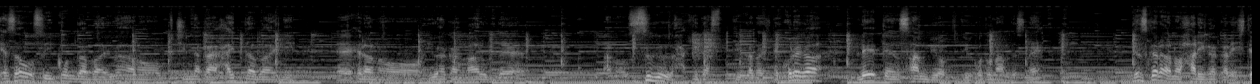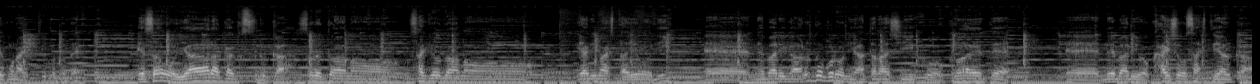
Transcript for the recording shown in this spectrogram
餌を吸い込んだ場合はあの口の中に入った場合に、えー、ヘラの違和感があるんであのすぐ吐き出すっていう形でこれが0.3秒っていうことなんですね。ですからあの針がかりしてこないっていうことで。餌を柔らかくするかそれとあの先ほどあのやりましたように、えー、粘りがあるところに新しい句を加えて、えー、粘りを解消させてやるか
